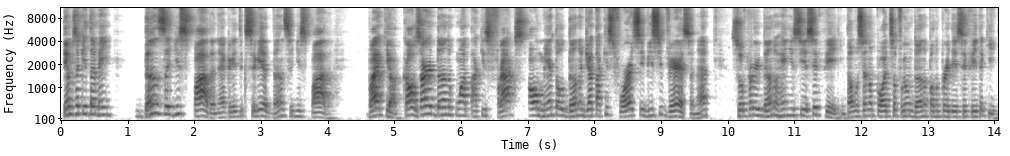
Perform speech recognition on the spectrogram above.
Temos aqui também dança de espada, né? Acredito que seria dança de espada. Vai aqui, ó. Causar dano com ataques fracos aumenta o dano de ataques fortes e vice-versa, né? Sofrer dano reinicia esse efeito. Então você não pode sofrer um dano para não perder esse efeito aqui.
